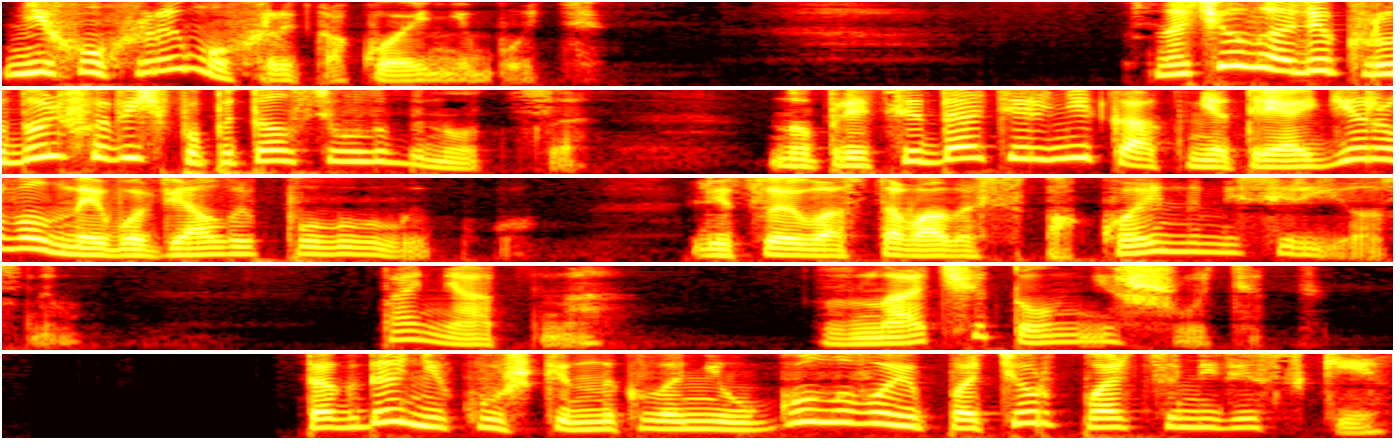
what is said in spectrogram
Не хухры-мухры какой-нибудь. Сначала Олег Рудольфович попытался улыбнуться — но председатель никак не отреагировал на его вялую полуулыбку. Лицо его оставалось спокойным и серьезным. Понятно. Значит, он не шутит. Тогда Никушкин наклонил голову и потер пальцами виски.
